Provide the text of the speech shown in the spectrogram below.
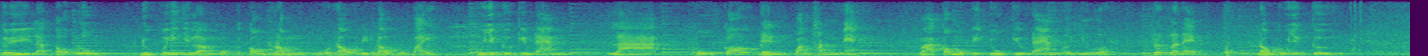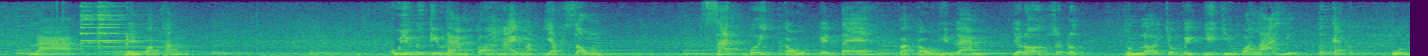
kỳ là tốt luôn được ví như là một cái con rồng của đầu điểm đầu quận 7 khu dân cư Kiều Đàm là khu có đền Quan Thánh nè và có một cái chùa Kiều Đàm ở giữa rất là đẹp. Đầu khu dân cư là đền Quan Thánh. Khu dân cư Kiều Đàm có hai mặt giáp sông sát với cầu Kênh Tẻ và cầu Hiêm Lam. Do đó rất là thuận lợi trong việc di chuyển qua lại giữa tất cả các quận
